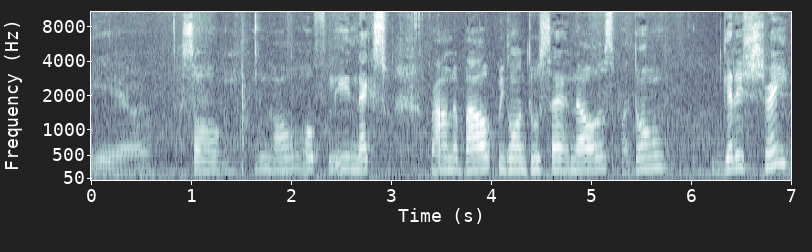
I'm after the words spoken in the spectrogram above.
Yeah. So, you know, hopefully next roundabout we're gonna do something else. But don't get it straight.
